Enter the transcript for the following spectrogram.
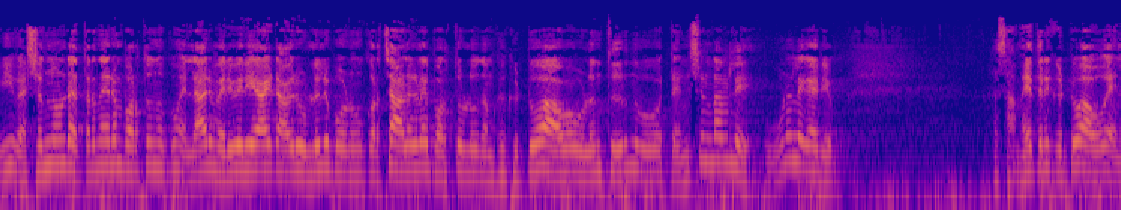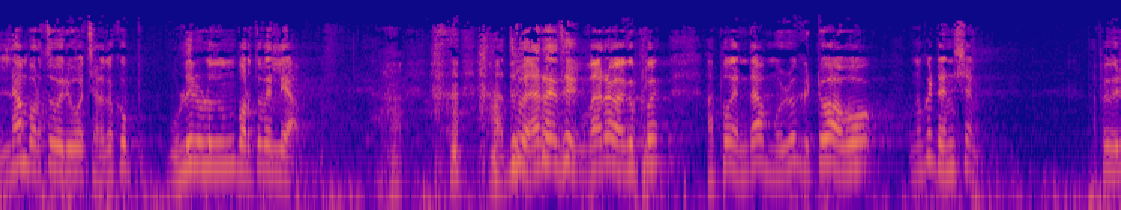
ഈ വിശന്നുകൊണ്ട് എത്ര നേരം പുറത്തു നിൽക്കും? എല്ലാവരും വരി വരിയായിട്ട് അവർ ഉള്ളിൽ പോണു. കുറച്ച് ആളുകളെ പുറത്തുള്ളൂ. നമുക്ക് കിട്ടുവോ ആവോ ഉള്ളിൽ തീർന്നു പോവോ? ടെൻഷൻ ഉണ്ടാവില്ലേ? ഊണല്ലേ കാര്യം? സമയത്തിന് കിട്ടുവോ എല്ലാം പുറത്തു വരുവോ? ചിലതൊക്കെ ഉള്ളിലുള്ളതൊന്നും പുറത്തു വരില്ല. അത് വേറെ വേറെ വകുപ്പ്. അപ്പൊ എന്താ മുഴുവൻ കിട്ടുവോ എന്നൊക്കെ ടെൻഷൻ. അപ്പൊ ഇവർ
